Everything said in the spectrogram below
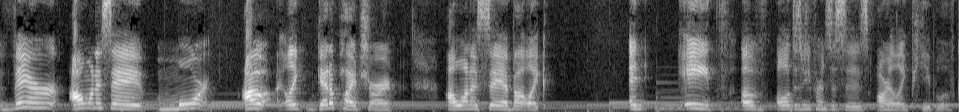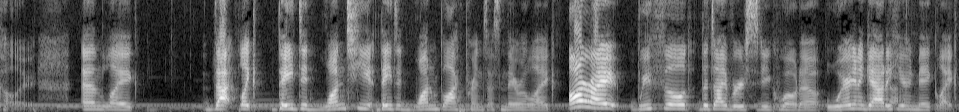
there, I want to say more. I like get a pie chart. I want to say about like an eighth of all Disney princesses are like people of color, and like that like they did one t they did one black princess and they were like all right we filled the diversity quota. We're gonna get out of here and make like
